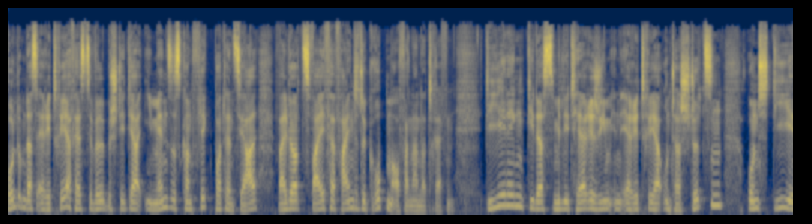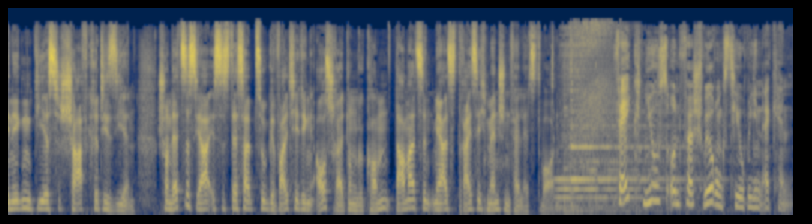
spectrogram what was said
Rund um das Eritrea-Festival besteht ja immenses Konfliktpotenzial, weil dort zwei verfeindete Gruppen aufeinandertreffen. Diejenigen, die das Militärregime in Eritrea unterstützen und diejenigen, die es scharf kritisieren. Schon letztes Jahr ist es deshalb zu gewalttätigen Ausschreitungen gekommen. Damals sind mehr als 30 Menschen verletzt worden. Fake News und Verschwörungstheorien erkennen.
